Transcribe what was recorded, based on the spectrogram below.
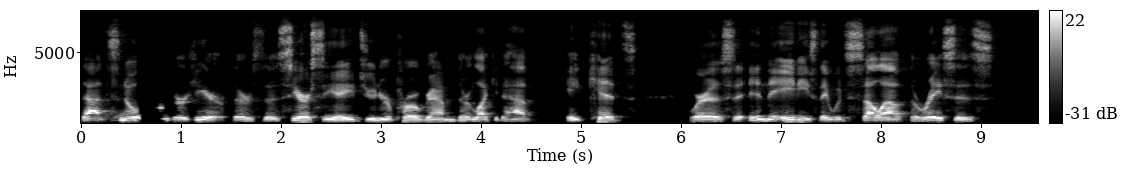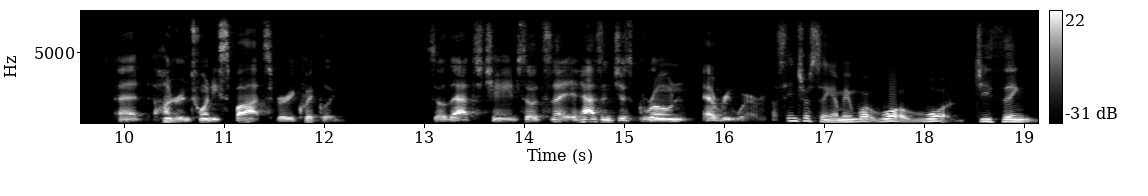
That's yeah. no longer here. There's the CRCA junior program. They're lucky to have eight kids, whereas in the 80s they would sell out the races at 120 spots very quickly. So that's changed. So it's it hasn't just grown everywhere. That's interesting. I mean, what what what do you think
